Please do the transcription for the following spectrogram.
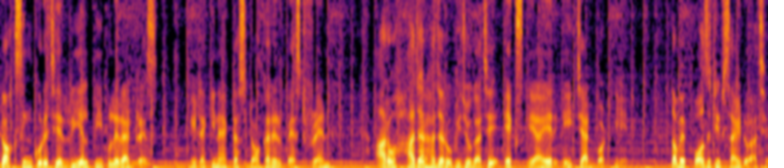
ডক্সিং করেছে রিয়েল পিপলের অ্যাড্রেস এটা কিনা একটা স্টকারের বেস্ট ফ্রেন্ড আরও হাজার হাজার অভিযোগ আছে এক্স এআইয়ের এই চ্যাটবট নিয়ে। তবে পজিটিভ সাইডও আছে।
